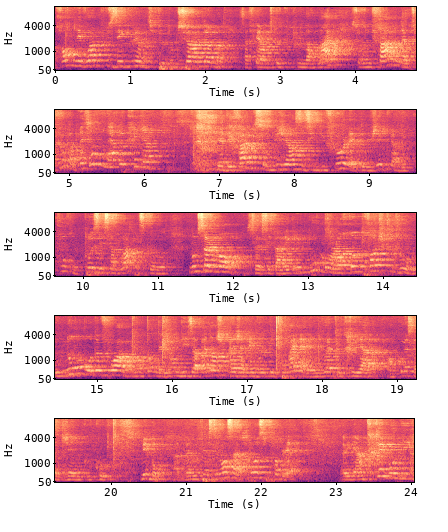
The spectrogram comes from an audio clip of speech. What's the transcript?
rendre les voix plus aiguës un petit peu. Donc, sur un homme, ça fait un truc plus normal. Sur une femme, on a toujours l'impression qu'on est un peu criard. Il y a des femmes qui sont obligées, hein, Cécile Duflo, elle a été obligée de faire des cours de poser sa voix parce que non seulement ça s'est pas réglé cours, mais on leur reproche toujours le nombre de fois on entend des gens dire Ah bah non, je ne pourrais jamais voter pour elle, elle a une voix de criade. En quoi ça te gêne, coucou Mais bon, manifestement, ça pose problème. Euh, il y a un très beau livre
